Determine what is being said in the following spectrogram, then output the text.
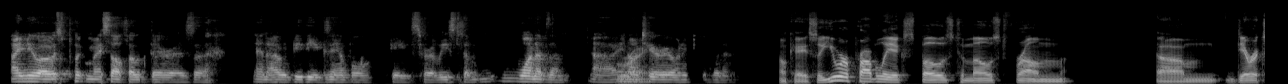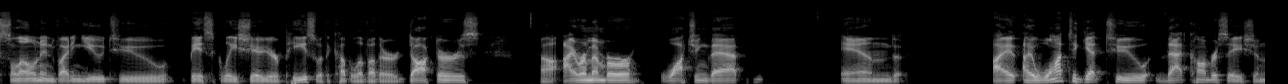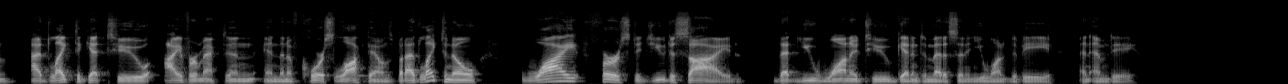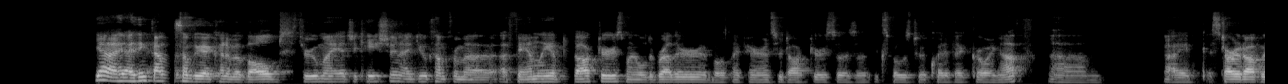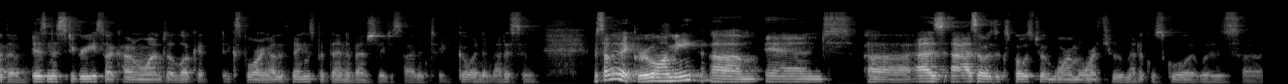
I knew I was putting myself out there as a, and I would be the example case, or at least a, one of them uh, in right. Ontario and Canada. Okay, so you were probably exposed to most from um, Derek Sloan inviting you to basically share your piece with a couple of other doctors. Uh, I remember watching that, and I I want to get to that conversation. I'd like to get to ivermectin and then, of course, lockdowns. But I'd like to know why first did you decide that you wanted to get into medicine and you wanted to be an MD? Yeah, I think that was something that kind of evolved through my education. I do come from a, a, family of doctors. My older brother and both my parents are doctors, so I was exposed to it quite a bit growing up. Um, I started off with a business degree, so I kind of wanted to look at exploring other things, but then eventually decided to go into medicine. It was something that grew on me, um, and uh, as as I was exposed to it more and more through medical school, it was uh,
